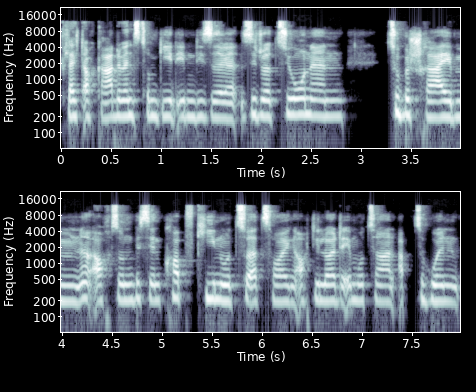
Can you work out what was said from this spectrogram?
vielleicht auch gerade wenn es darum geht, eben diese Situationen zu beschreiben, ne, auch so ein bisschen Kopfkino zu erzeugen, auch die Leute emotional abzuholen.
